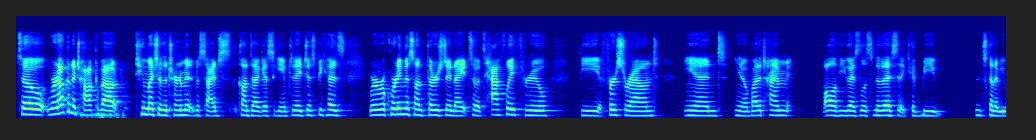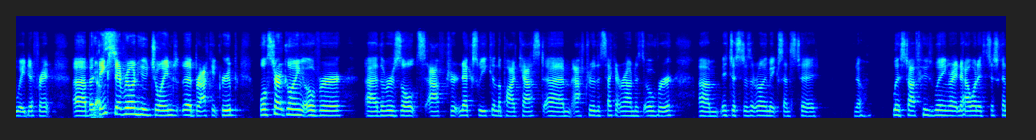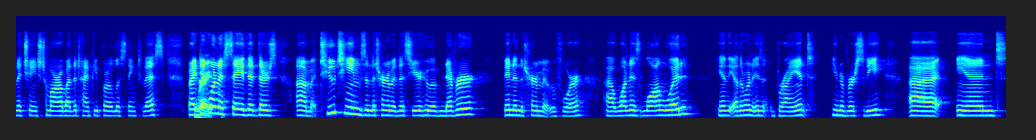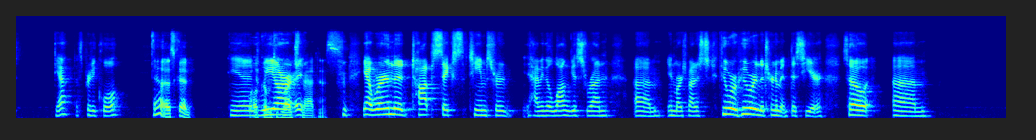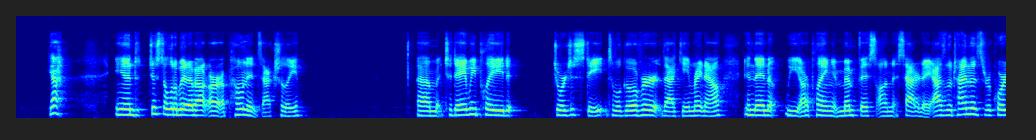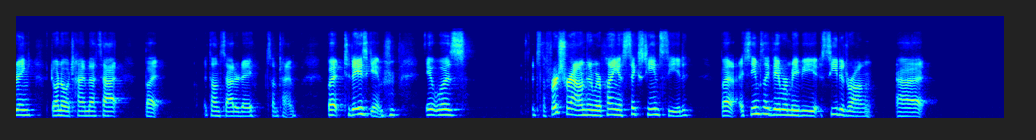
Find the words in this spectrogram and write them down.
so we're not going to talk about too much of the tournament besides Gonzaga's game today, just because we're recording this on Thursday night, so it's halfway through the first round, and you know by the time all of you guys listen to this, it could be it's going to be way different. Uh, but yes. thanks to everyone who joined the bracket group. We'll start going over uh, the results after next week in the podcast um, after the second round is over. Um, it just doesn't really make sense to, you know, list off who's winning right now when it's just going to change tomorrow by the time people are listening to this. But I did right. want to say that there's um, two teams in the tournament this year who have never been in the tournament before. Uh, one is Longwood, and the other one is Bryant University. Uh, and yeah, that's pretty cool. Yeah, that's good. And Welcome we are March Madness. Yeah, we're in the top six teams for having the longest run um, in March Madness who were who were in the tournament this year. So um, yeah, and just a little bit about our opponents actually. Um, today we played Georgia State. So we'll go over that game right now. And then we are playing Memphis on Saturday. As of the time this recording, don't know what time that's at, but it's on Saturday sometime. But today's game, it was it's the first round and we are playing a 16 seed, but it seems like they were maybe seeded wrong. Uh,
